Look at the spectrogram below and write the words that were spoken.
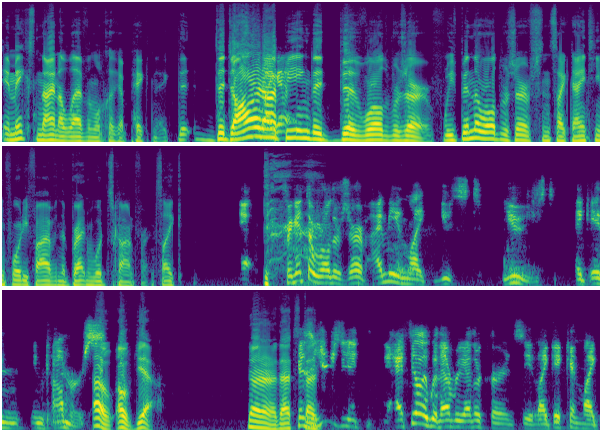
It makes 9/11 look like a picnic. The, the dollar not being the the world reserve. We've been the world reserve since like 1945 in the Bretton Woods conference. Like Forget the world reserve. I mean, like used, used, like in in commerce. Oh, oh yeah. No, no, no. That's Because usually, I feel like with every other currency, like it can like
